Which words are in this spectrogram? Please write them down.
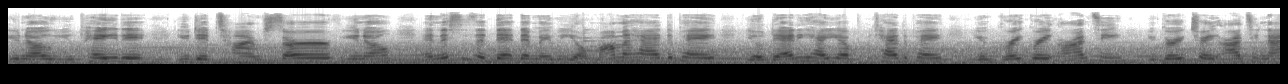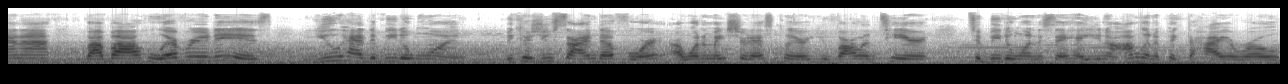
you know you paid it you did time served you know? And this is a debt that maybe your mama had to pay your daddy had your had to pay your great great auntie your great great auntie nana baba whoever it is you had to be the one because you signed up for it. I want to make sure that's clear. You volunteered to be the one to say, hey, you know, I'm going to pick the higher road.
